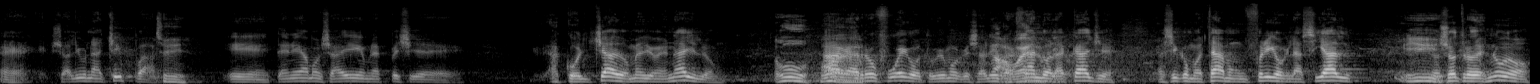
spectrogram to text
eh, salió una chispa. Sí. y teníamos ahí una especie de acolchado medio de nylon. Uh, Agarró fuego, tuvimos que salir bajando bueno, a la calle, así como estábamos, un frío glacial, y- nosotros desnudos,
